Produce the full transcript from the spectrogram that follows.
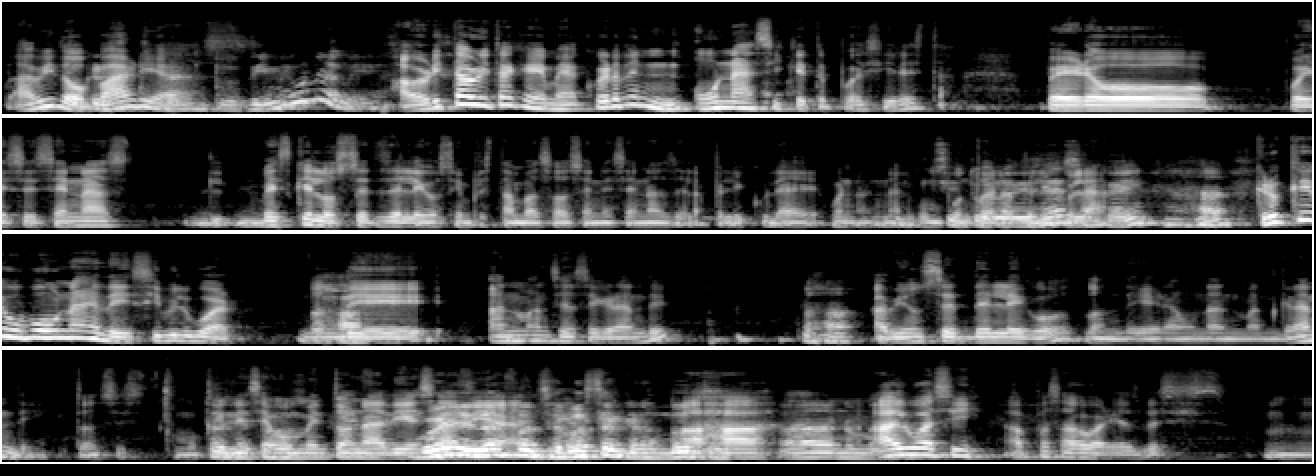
ha ¿tú habido varias. Pues dime una, güey. Ahorita, ahorita que me acuerden, una sí que te puedo decir esta. Pero, pues, escenas. Ves que los sets de Lego siempre están basados en escenas de la película, eh, bueno, en algún Si punto de la dices, película. ok, Ajá, Creo que hubo una de Civil War, donde Ant-Man se hace grande. Ajá. Había un set de Lego donde era un Ant-Man grande. Entonces, como que en Entonces, ese todos- momento nadie sabía. Güey, el sabía. iPhone se va a hacer grandote. Ajá. Ah, no mames. Algo así, ha pasado varias veces. Mm.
